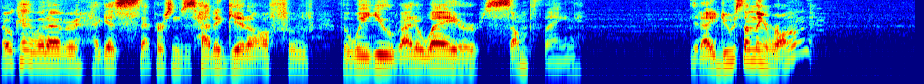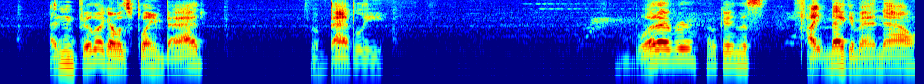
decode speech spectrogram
Okay, whatever. I guess that person just had to get off of the Wii U right away or something. Did I do something wrong? I didn't feel like I was playing bad. Or badly. Whatever. Okay, let's fight Mega Man now.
